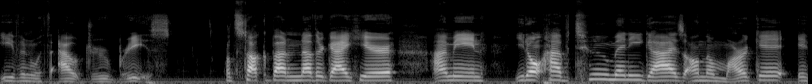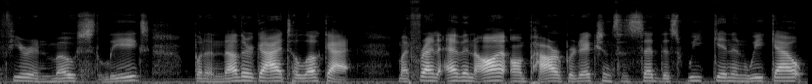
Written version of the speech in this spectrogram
even without Drew Brees. Let's talk about another guy here. I mean, you don't have too many guys on the market if you're in most leagues, but another guy to look at. My friend Evan Ott on Power Predictions has said this week in and week out.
